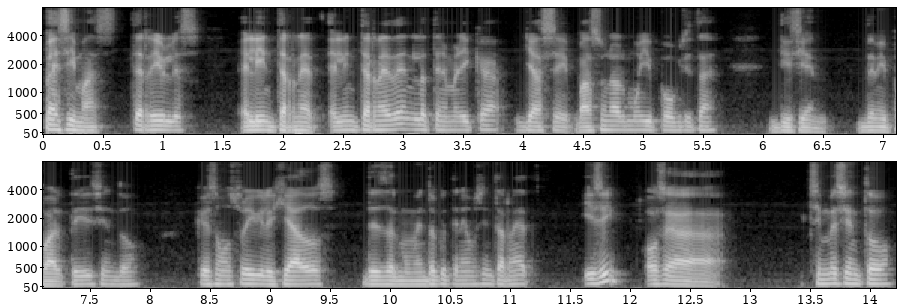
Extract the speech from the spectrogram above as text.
pésimas, terribles, el Internet. El Internet en Latinoamérica, ya sé, va a sonar muy hipócrita diciendo, de mi parte diciendo que somos privilegiados desde el momento que tenemos Internet. Y sí, o sea, sí me siento,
